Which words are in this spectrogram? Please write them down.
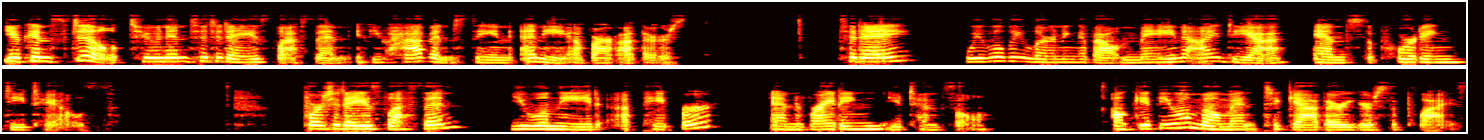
You can still tune into today's lesson if you haven't seen any of our others. Today, we will be learning about main idea and supporting details. For today's lesson, you will need a paper and writing utensil. I'll give you a moment to gather your supplies.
